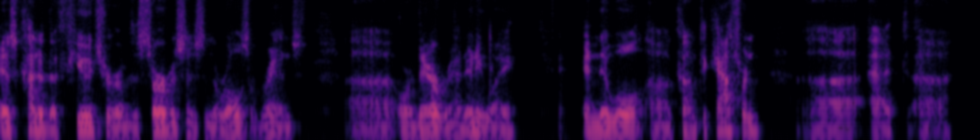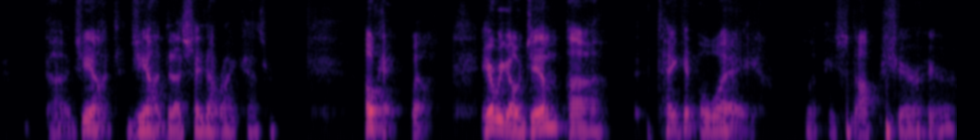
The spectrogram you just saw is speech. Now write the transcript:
as kind of the future of the services and the roles of RENs, uh, or their REN anyway. And then we'll uh, come to Catherine uh, at uh, uh, GÉANT. GÉANT, did I say that right, Catherine? Okay, well, here we go. Jim, uh, take it away. Let me stop share here.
